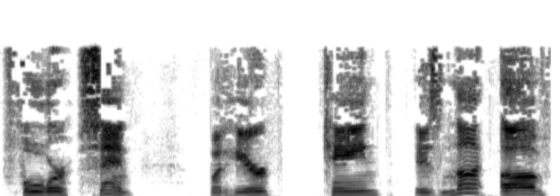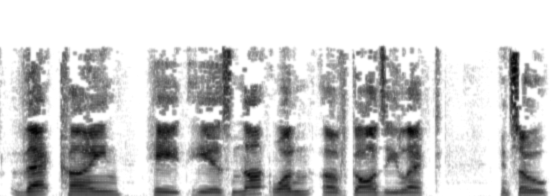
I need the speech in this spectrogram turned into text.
for sin. But here, Cain is not of that kind. He, he is not one of God's elect. And so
